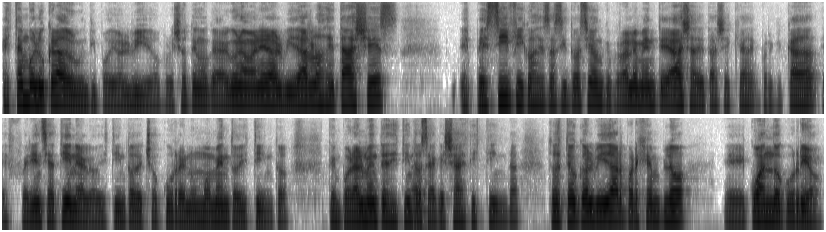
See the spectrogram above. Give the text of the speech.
está involucrado algún tipo de olvido, porque yo tengo que de alguna manera olvidar los detalles específicos de esa situación, que probablemente haya detalles, que, porque cada experiencia tiene algo distinto, de hecho ocurre en un momento distinto, temporalmente es distinto, o sea que ya es distinta. Entonces tengo que olvidar, por ejemplo, eh, cuándo ocurrió.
